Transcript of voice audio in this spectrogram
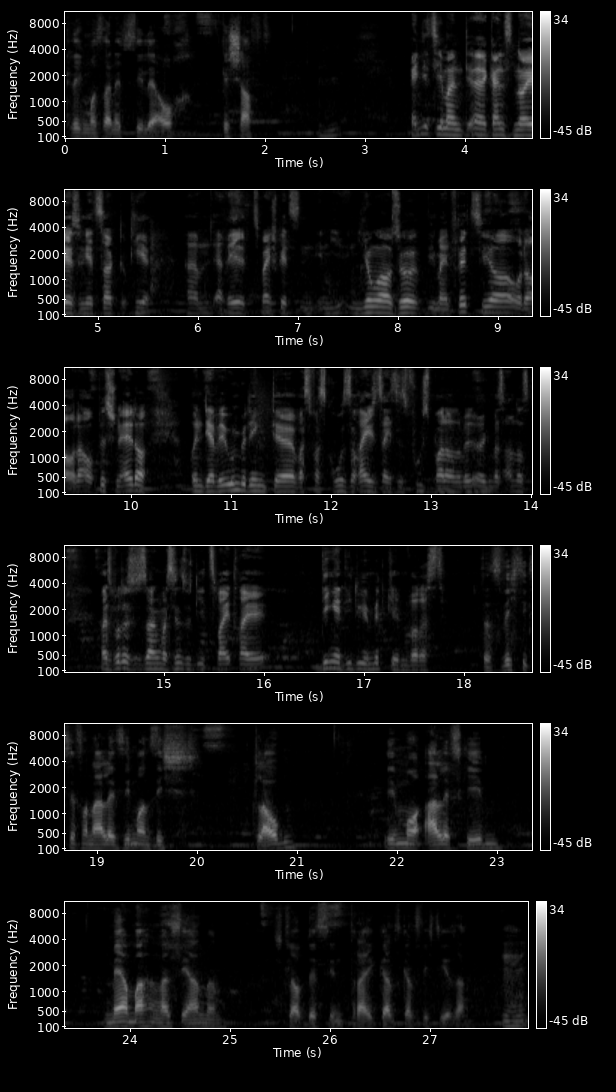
kriegen wir seine Ziele auch geschafft. Mhm. Wenn jetzt jemand äh, ganz neu ist und jetzt sagt, okay, ähm, er will zum Beispiel jetzt ein, ein, Junger, so wie mein Fritz hier oder, oder auch ein bisschen älter und der will unbedingt äh, was, was Großes erreichen, sei es Fußballer oder will irgendwas anderes. Was würdest du sagen, was sind so die zwei, drei Dinge, die du ihm mitgeben würdest? Das Wichtigste von allem ist immer an sich glauben, immer alles geben, mehr machen als die anderen. Ich glaube, das sind drei ganz, ganz wichtige Sachen. Mhm.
